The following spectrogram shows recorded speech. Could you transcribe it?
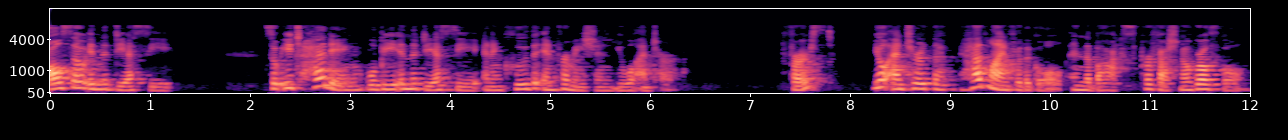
also in the DSC. So each heading will be in the DSC and include the information you will enter. First, you'll enter the headline for the goal in the box Professional Growth Goal.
